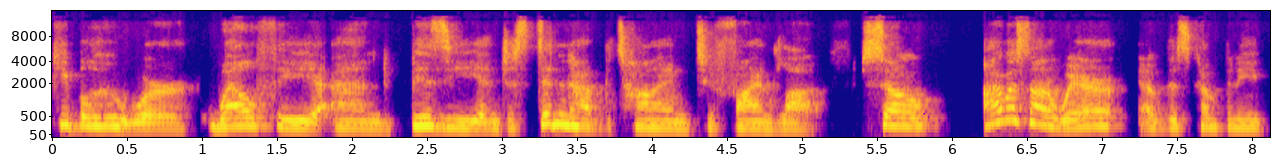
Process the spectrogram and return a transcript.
people who were wealthy and busy and just didn't have the time to find love. So I was not aware of this company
